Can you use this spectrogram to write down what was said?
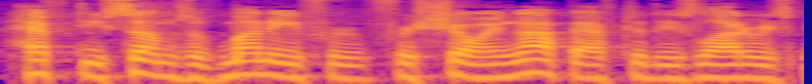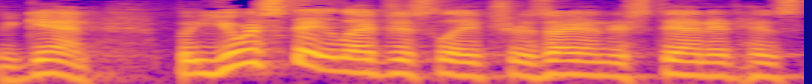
hefty sums of money for, for showing up after these lotteries began. But your state legislature, as I understand it, has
